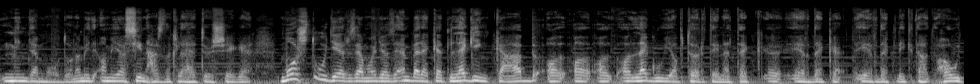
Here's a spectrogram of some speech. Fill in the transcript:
Minden módon, ami, ami a színháznak lehetősége. Most úgy érzem, hogy az embereket leginkább a, a, a legújabb történetek érdeke, érdeklik. Tehát ha úgy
